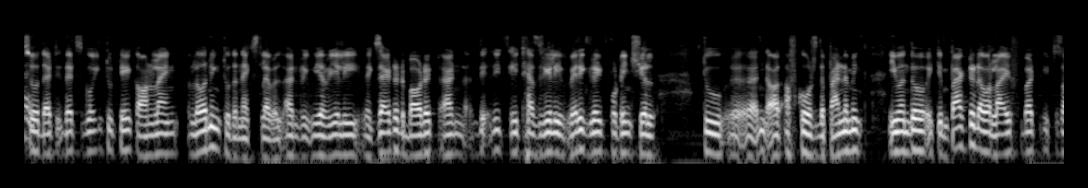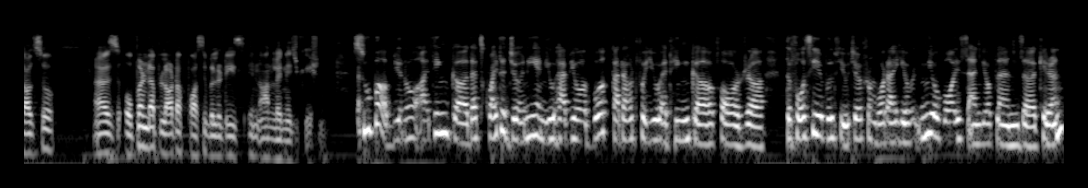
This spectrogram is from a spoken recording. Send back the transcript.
So that that's going to take online learning to the next level, and we are really excited about it. And it, it has really very great potential to, uh, and uh, of course, the pandemic, even though it impacted our life, but it is also has opened up a lot of possibilities in online education. Superb. You know, I think uh, that's quite a journey, and you have your work cut out for you, I think, uh, for uh, the foreseeable future from what I hear in your voice and your plans, uh, Kiran.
